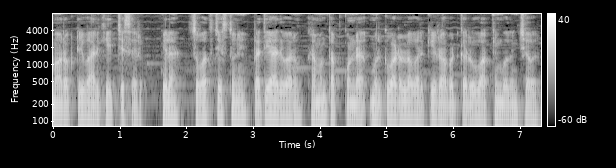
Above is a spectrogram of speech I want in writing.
మరొకటి వారికి ఇచ్చేశారు. ఇలా సువాత చేస్తూనే ప్రతి ఆదివారం క్రమం తప్పకుండా మురికివాడల్లో వారికి రాబర్ట్ గారు వాక్యం బోధించేవారు.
